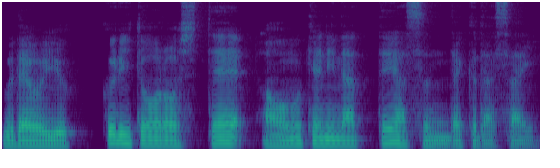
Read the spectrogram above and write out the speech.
腕をゆっくりと下ろして仰向けになって休んでください。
